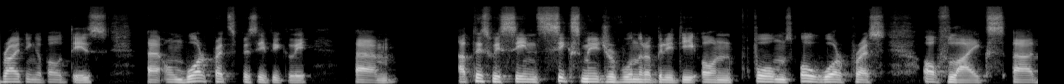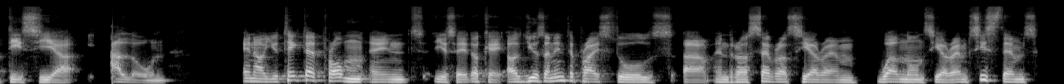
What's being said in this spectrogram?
writing about this uh, on wordpress specifically um, at least we've seen six major vulnerability on forms or wordpress of likes uh, this year alone and now you take that problem and you say okay i'll use an enterprise tools um, and there are several crm well-known crm systems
